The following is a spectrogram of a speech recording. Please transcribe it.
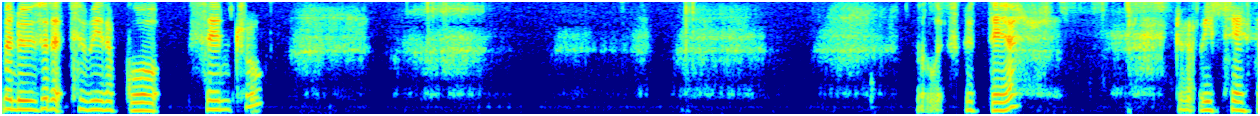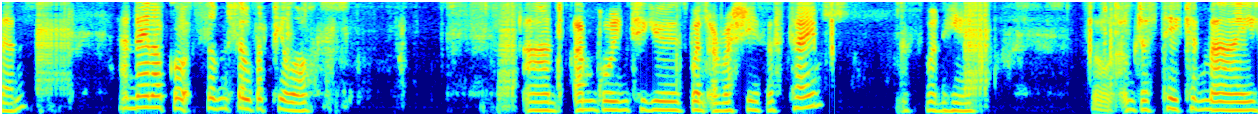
manoeuvre it to where I've got central good there. Give it a wee press in. And then I've got some silver peel offs. And I'm going to use Winter Wishes this time. This one here. So I'm just taking my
